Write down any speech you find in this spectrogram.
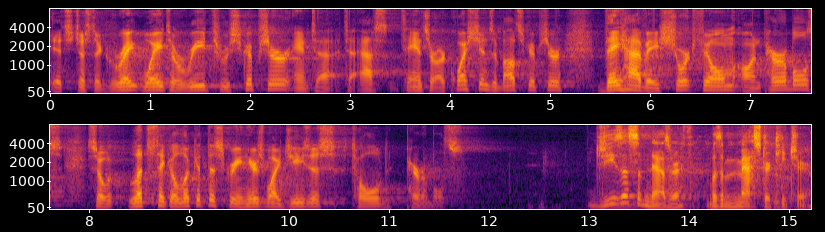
it's just a great way to read through Scripture and to, to, ask, to answer our questions about Scripture. They have a short film on parables. So let's take a look at the screen. Here's why Jesus told parables. Jesus of Nazareth was a master teacher,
